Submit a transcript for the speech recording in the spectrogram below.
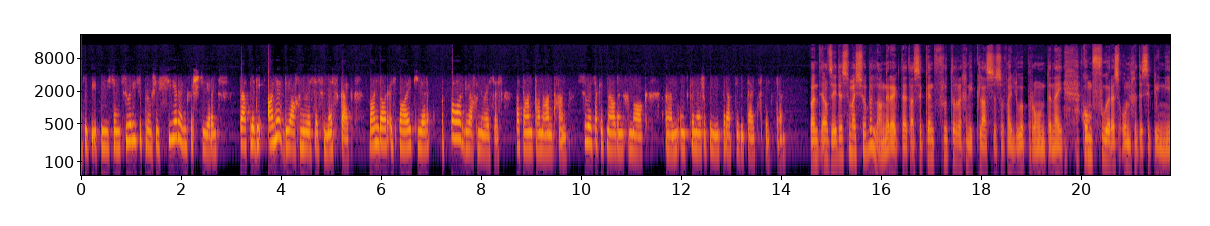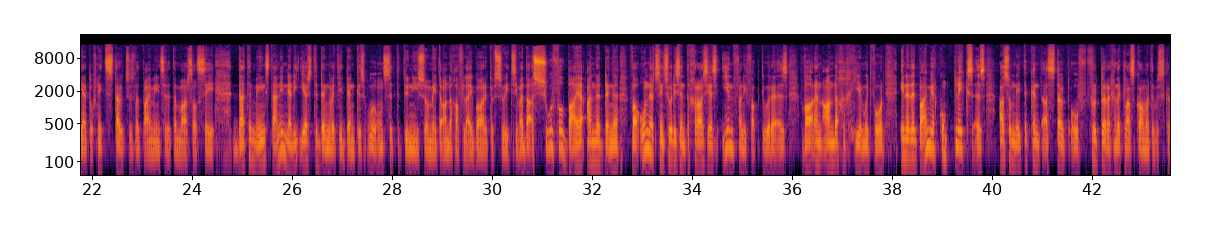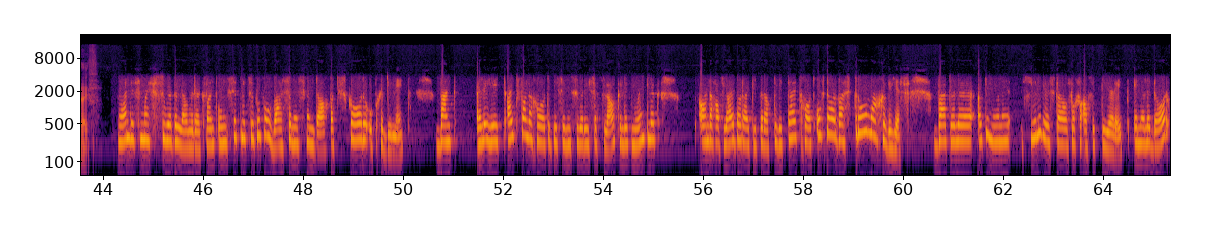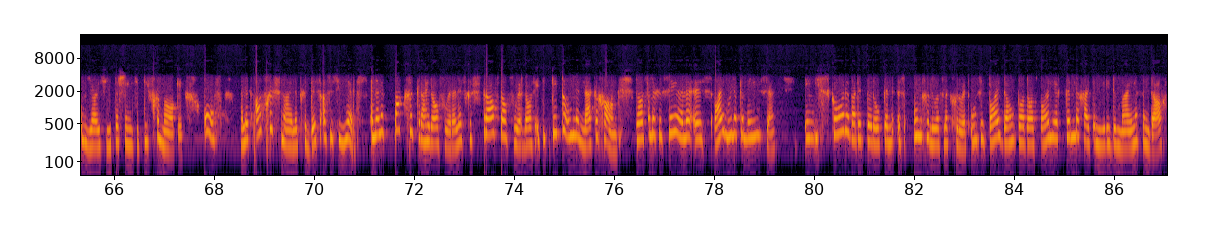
of op die, die sensoriese prosesering verstoring dat hulle die ander diagnoses miskyk want daar is baie keer 'n paar diagnoses wat hand aan hand gaan soos ek het melding gemaak um, ons kinders op die hiperaktiwiteitsspektrum Want LZ dis vir my so belangrik dat as 'n kind vroeterig in die klas is of hy loop rond en hy kom voor as ongedissiplineerd of net stout soos wat baie mense dit maar sal sê, dat 'n mens dan nie net die eerste ding wat jy dink is o, ons sit te doen hierso met aandag afleibaarheid of so ietsie, want daar is soveel baie ander dinge waaronder sensoriese integrasie as een van die faktore is waaraan aandag gegee moet word en dat dit baie meer kompleks is as om net 'n kind as stout of vroeterig in 'n klaskamer te beskryf. Ja, dit is my so belangrik want ons sit met soveel volwassenes vandag wat skade opgedoen het. Want hulle het uitvalle gehad op die sensoriese vlak, hulle het moontlik aandag afleibaarheid hiperaktiwiteit gehad of daar was trauma gewees wat hulle autonome senuweestelsel geaffekteer het en hulle daarom juis hipersensitief gemaak het of Hulle het afgesny, hulle het gedisassosieer en hulle pak gekry daarvoor. Hulle is gestraf daarvoor. Daar's etikette om hulle nekke gehang. Daar's hulle gesê hulle is baie moeilike mense. En die skade wat dit berokken is ongelooflik groot. Ons is baie dankbaar daar's baie meer kundigheid in hierdie domeine vandag.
